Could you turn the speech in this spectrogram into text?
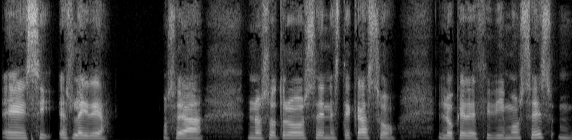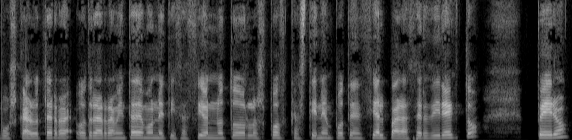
Eh, sí, es la idea. O sea, nosotros en este caso lo que decidimos es buscar otra, otra, herramienta de monetización. No todos los podcasts tienen potencial para hacer directo, pero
